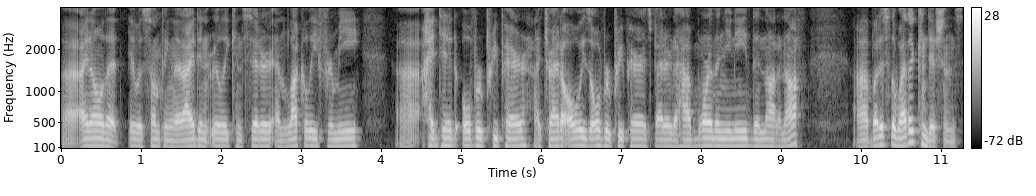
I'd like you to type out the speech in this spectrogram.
uh, I know that it was something that I didn't really consider, and luckily for me, uh, I did over prepare. I try to always over prepare. It's better to have more than you need than not enough. Uh, but it's the weather conditions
